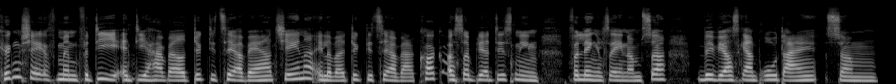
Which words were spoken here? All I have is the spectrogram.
køkkenchef, men fordi at de har været dygtige til at være tjener eller været dygtige til at være kok, og så bliver det sådan en forlængelse af, om så vil vi også gerne bruge dig som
